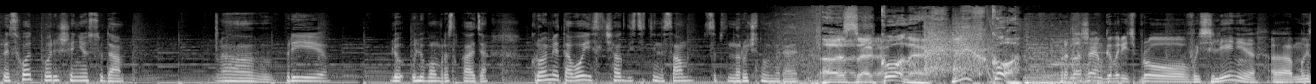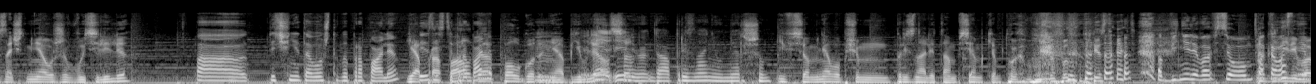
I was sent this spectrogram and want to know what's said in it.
происходит по решению суда э, при лю- любом раскладе. Кроме того, если человек действительно сам собственноручно умирает. О законах легко. Продолжаем говорить про выселение. Э, Мы, значит, меня уже выселили. По причине того, что вы пропали. Я без пропал, пропали. да, полгода М. не И- объявлялся. или, да, признание умершим. И все, меня, в общем, признали там всем, кем только можно было признать. Обвинили во всем, пока вас во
